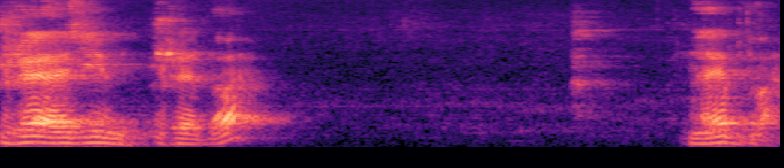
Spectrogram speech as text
G1, G2 на F2.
